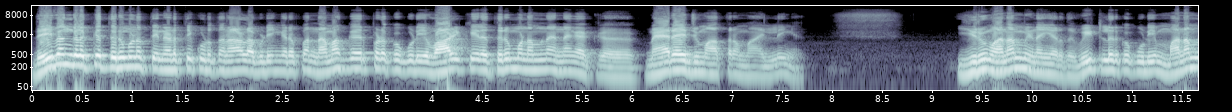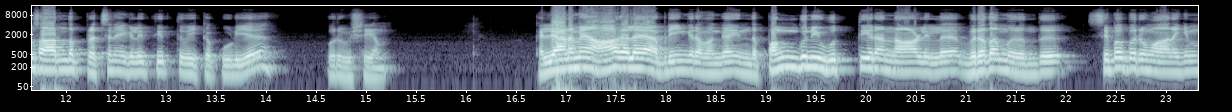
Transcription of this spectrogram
தெய்வங்களுக்கு திருமணத்தை நடத்தி கொடுத்த நாள் அப்படிங்கிறப்ப நமக்கு ஏற்படக்கூடிய வாழ்க்கையில் திருமணம்னா என்னங்க? மேரேஜ் மாத்திரமா? இல்லைங்க. இரு மனம் இணையிறது. வீட்டில் இருக்கக்கூடிய மனம் சார்ந்த பிரச்சனைகளை தீர்த்து வைக்கக்கூடிய ஒரு விஷயம். கல்யாணமே ஆகலை அப்படிங்கிறவங்க இந்த பங்குனி உத்திர நாளில் விரதம் இருந்து சிவபெருமானையும்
